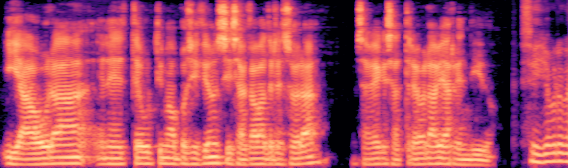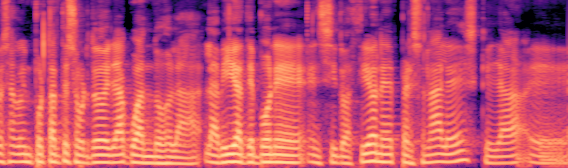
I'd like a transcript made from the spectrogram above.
Y ahora, en esta última posición, si sacaba tres horas, sabía que esas tres horas había rendido. Sí, yo creo que es algo importante, sobre todo ya cuando la, vida te pone en situaciones personales, que ya eh,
